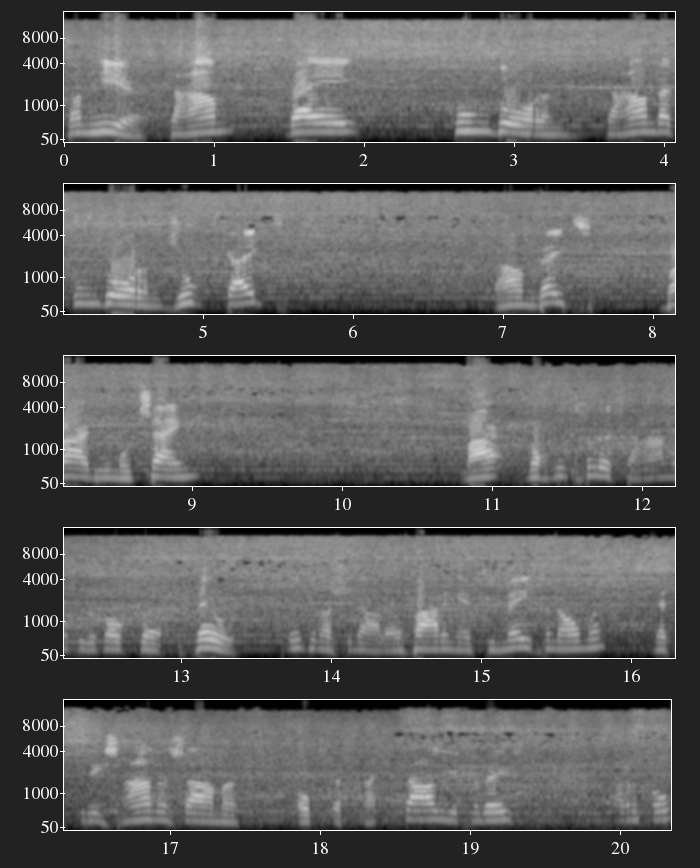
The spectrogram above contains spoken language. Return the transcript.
Dan hier, de Haan bij Koendoren. De Haan bij Koendoren zoekt, kijkt. De Haan weet waar die moet zijn. Maar nog niet gelukt. De Haan natuurlijk ook uh, veel internationale ervaring heeft hij meegenomen. Met Chris Hanen samen ook naar Italië geweest. Arno.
